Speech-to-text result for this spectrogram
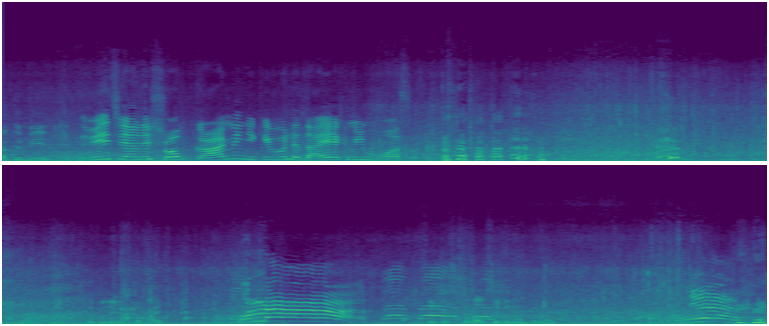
А тобі? Дивіться, я знайшов камінь, який виглядає як мімоза. То буде в інтернеті. Ура! Те, що сказав, все буде в інтернеті. Ні!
